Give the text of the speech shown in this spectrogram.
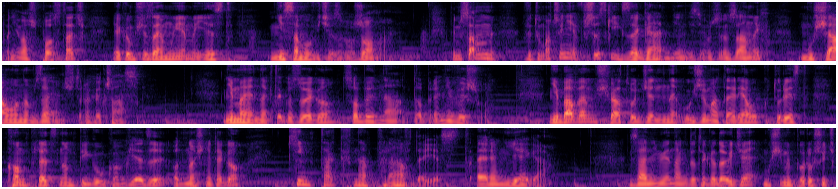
ponieważ postać, jaką się zajmujemy, jest niesamowicie złożona. Tym samym wytłumaczenie wszystkich zagadnień z nią związanych musiało nam zająć trochę czasu. Nie ma jednak tego złego, co by na dobre nie wyszło. Niebawem światło dzienne ujrzy materiał, który jest kompletną pigułką wiedzy odnośnie tego, kim tak naprawdę jest Eren Jega. Zanim jednak do tego dojdzie, musimy poruszyć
